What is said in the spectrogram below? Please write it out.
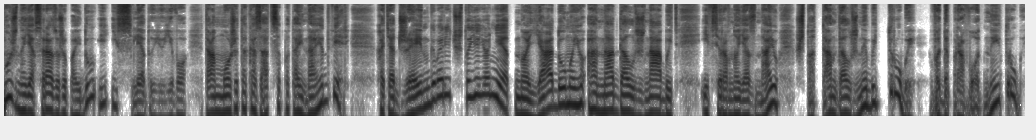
Можно я сразу же пойду и исследую его? Там может оказаться потайная дверь. Хотя Джейн говорит, что ее нет, но я думаю, она должна быть. И все равно я знаю, что там должны быть трубы, водопроводные трубы.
